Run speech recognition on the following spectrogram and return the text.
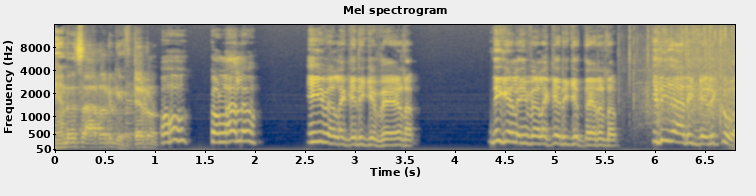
ഞാനത് സാറിന് ഒരു ഗിഫ്റ്റ് ഓ കൊള്ളാലോ. ഈ വിളക്കെനിക്ക് വേണം. നിങ്ങൾ ഈ വിളക്കെനിക്ക് തരണം. ഇത് ഞാനും കെടുക്കുക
